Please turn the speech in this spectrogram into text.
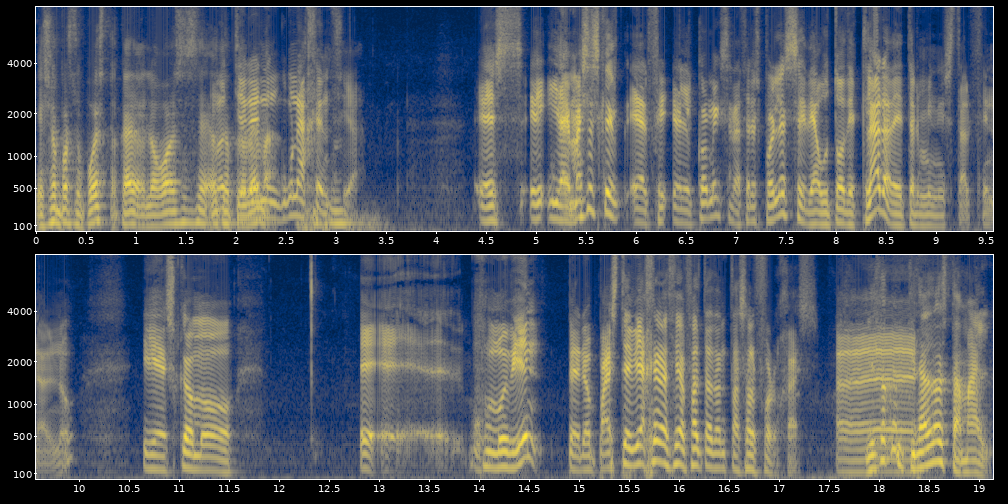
Eso por supuesto, claro. Luego ese es No otro tienen problema. ninguna agencia. Es, eh, y además es que el, cómic, sin hacer spoilers, se de autodeclara determinista al final, ¿no? Y es como... eh, eh, muy bien, pero para este viaje no hacía falta tantas alforjas. Y eso que al final no está mal.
